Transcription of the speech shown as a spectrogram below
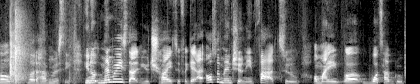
Oh, Lord have mercy. You know, memories that you try to forget. I also mentioned, in fact, to on my uh, WhatsApp group,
